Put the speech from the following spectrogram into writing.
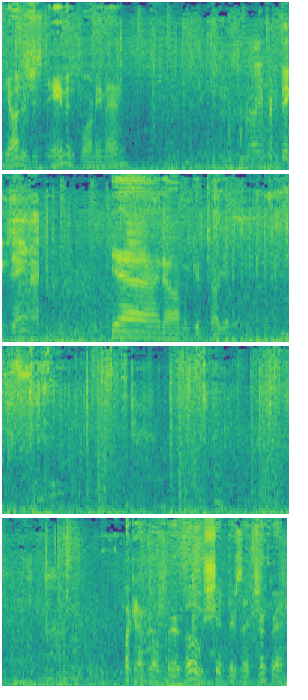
Yana's just aiming for me, man. Oh, you're pretty big to aim at. Yeah, I know, I'm a good target. Fuck it, I'm going through. Oh shit, there's a Junkrat.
